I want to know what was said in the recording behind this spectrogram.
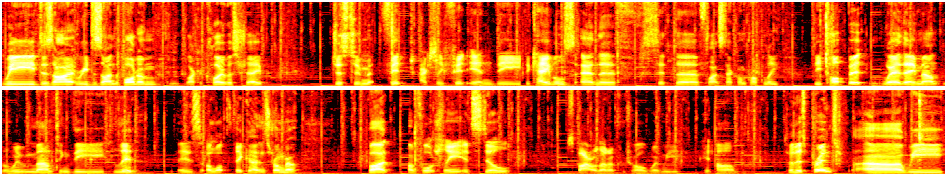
we design, redesigned the bottom like a clover shape just to fit, actually fit in the, the cables and the, sit the flight stack on properly. The top bit where they mount, we're mounting the lid is a lot thicker and stronger, but unfortunately it's still spiraled out of control when we hit arm. So this print, uh, we,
